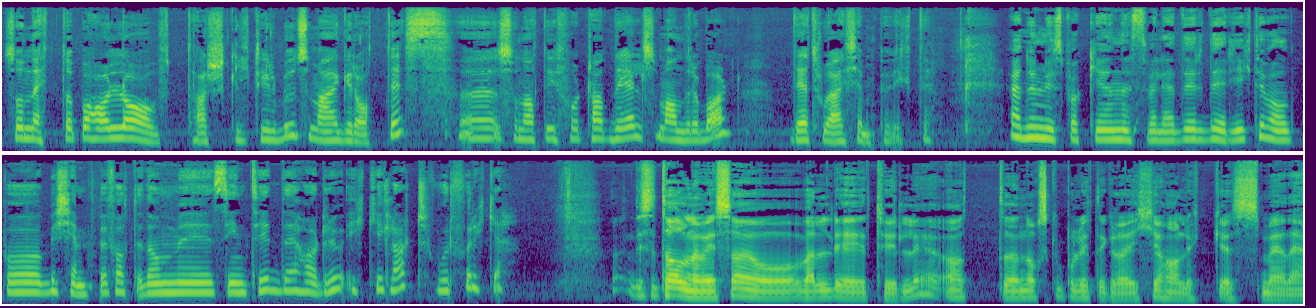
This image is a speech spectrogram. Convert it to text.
Så nettopp å ha lavterskeltilbud som er gratis, eh, sånn at de får ta del som andre barn, det tror jeg er kjempeviktig. Audun Lysbakken, SV-leder. Dere gikk til valg på å bekjempe fattigdom i sin tid. Det har dere jo ikke klart. Hvorfor ikke? Disse tallene viser jo veldig tydelig at Eh, norske politikere ikke har lykkes med det.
